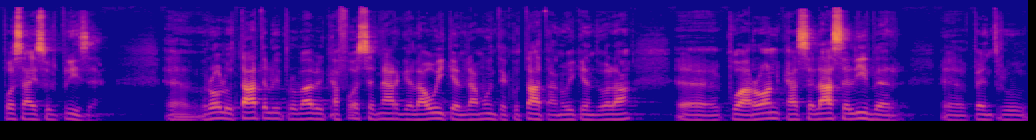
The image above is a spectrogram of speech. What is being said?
poți să ai surprize. Uh, rolul tatălui probabil că a fost să meargă la weekend la munte cu tata în weekendul ăla, uh, cu Aron, ca să lasă liber uh, pentru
